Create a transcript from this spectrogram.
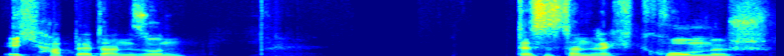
Ich habe ja dann so ein, das ist dann recht komisch.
